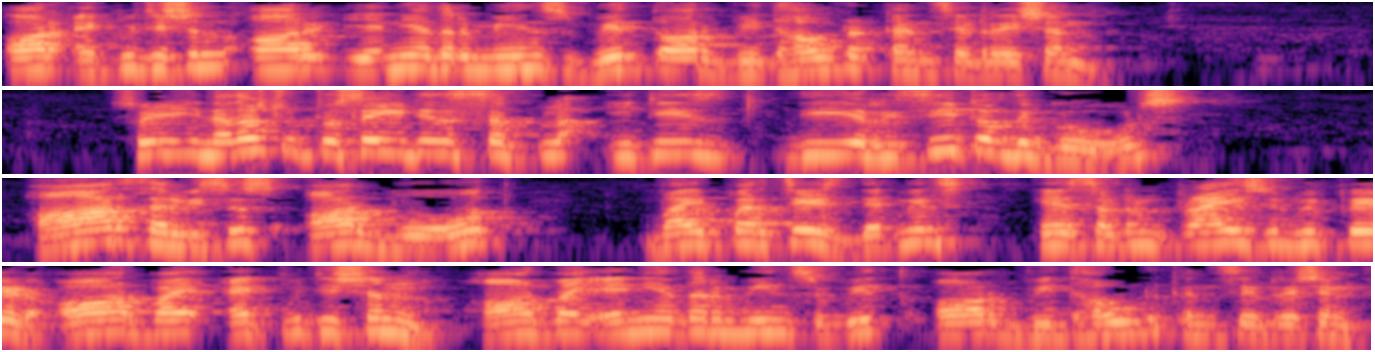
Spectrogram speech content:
or acquisition or any other means with or without consideration so in other to say it is supply, it is the receipt of the goods or services or both by purchase. That means a certain price will be paid or by acquisition or by any other means with or without consideration.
